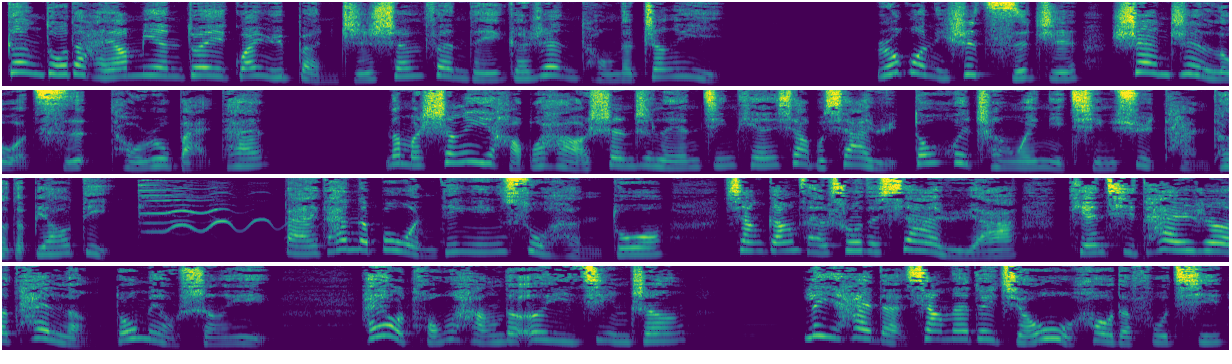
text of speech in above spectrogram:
更多的还要面对关于本职身份的一个认同的争议。如果你是辞职甚至裸辞投入摆摊，那么生意好不好，甚至连今天下不下雨都会成为你情绪忐忑的标的。摆摊的不稳定因素很多，像刚才说的下雨啊，天气太热太冷都没有生意，还有同行的恶意竞争。厉害的像那对九五后的夫妻，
